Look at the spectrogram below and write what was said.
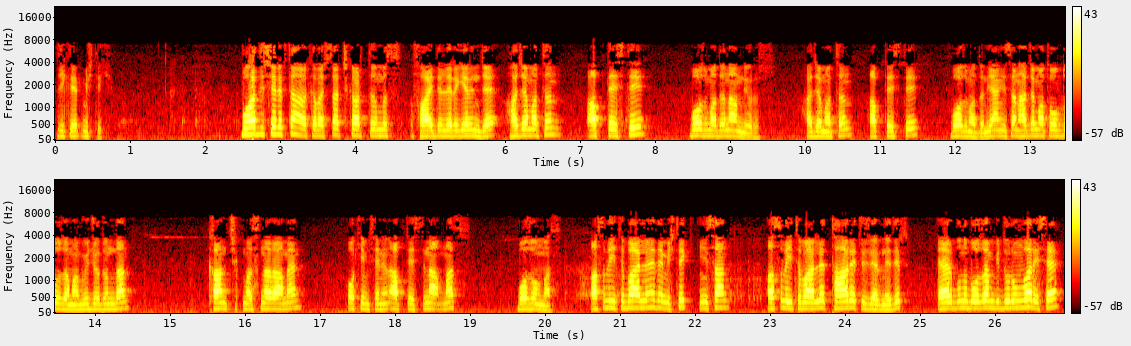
zikretmiştik. Bu hadis-i şeriften arkadaşlar çıkarttığımız faydelere gelince hacamatın abdesti bozmadığını anlıyoruz. Hacamatın abdesti bozmadığını. Yani insan hacamat olduğu zaman vücudundan kan çıkmasına rağmen o kimsenin abdesti ne yapmaz? Bozulmaz. Asıl itibariyle ne demiştik? İnsan asıl itibariyle taharet üzerinedir. Eğer bunu bozan bir durum var ise,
